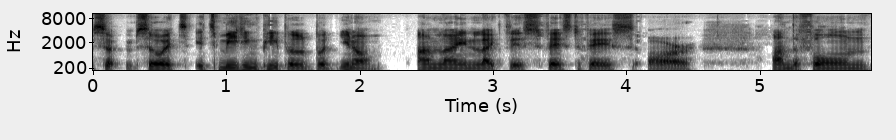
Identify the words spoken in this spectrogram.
So so it's it's meeting people but you know online like this face to face or on the phone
